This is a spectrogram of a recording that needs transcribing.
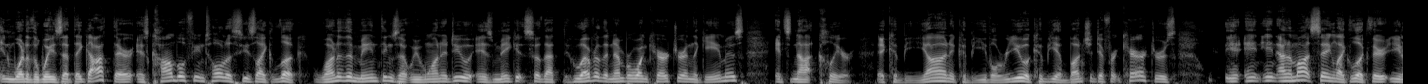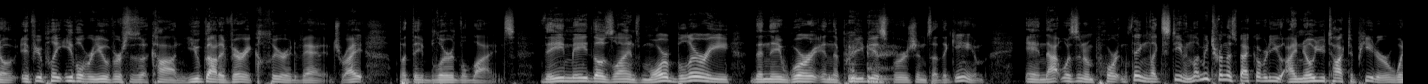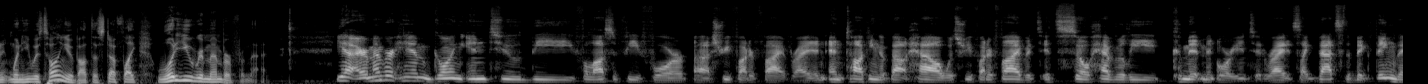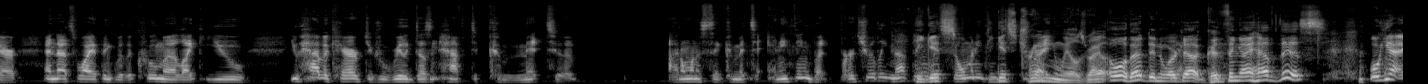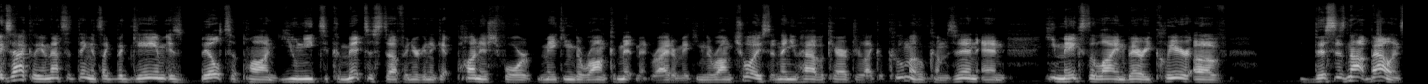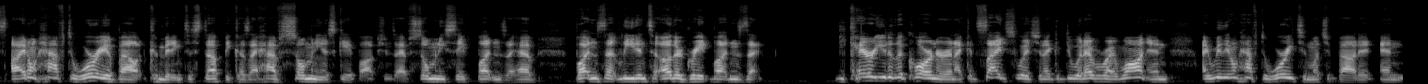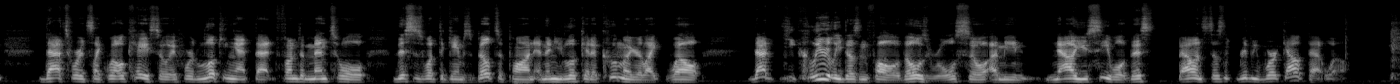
and one of the ways that they got there is Combo Fiend told us he's like, look, one of the main things that we want to do is make it so that whoever the number one character in the game is, it's not clear. It could be Yun, it could be Evil Ryu, it could be a bunch of different characters. And, and, and I'm not saying like, look, there, you know, if you play Evil Ryu versus a Khan, you've got a very clear advantage, right? But they blurred the lines. They made those lines more blurry than they were in the previous versions of the game and that was an important thing. Like Steven, let me turn this back over to you. I know you talked to Peter when when he was telling you about this stuff. Like, what do you remember from that? Yeah, I remember him going into the philosophy for uh, Street Fighter Five, right, and, and talking about how with Street Fighter Five, it's it's so heavily commitment oriented, right? It's like that's the big thing there, and that's why I think with Akuma, like you you have a character who really doesn't have to commit to I don't want to say commit to anything, but virtually nothing. He gets so many. Things. He gets training right. wheels, right? Oh, that didn't work yeah. out. Good thing I have this. well, yeah, exactly, and that's the thing. It's like the game is built upon you need to commit to stuff, and you're going to get punished for making the wrong commitment, right, or making the wrong choice. And then you have a character like Akuma who comes in and he makes the line very clear of this is not balanced. I don't have to worry about committing to stuff because I have so many escape options. I have so many safe buttons. I have buttons that lead into other great buttons that carry you to the corner and I could side switch and I could do whatever I want and I really don't have to worry too much about it. And that's where it's like, well, okay, so if we're looking at that fundamental, this is what the game's built upon, and then you look at Akuma, you're like, well, that he clearly doesn't follow those rules. So I mean, now you see, well, this balance doesn't really work out that well.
